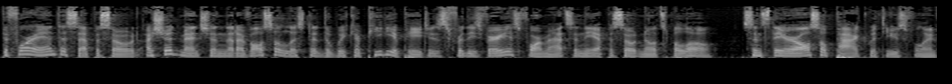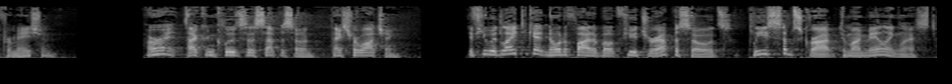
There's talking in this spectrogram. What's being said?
Before I end this episode, I should mention that I've also listed the Wikipedia pages for these various formats in the episode notes below, since they are also packed with useful information. Alright, that concludes this episode. Thanks for watching. If you would like to get notified about future episodes, please subscribe to my mailing list.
